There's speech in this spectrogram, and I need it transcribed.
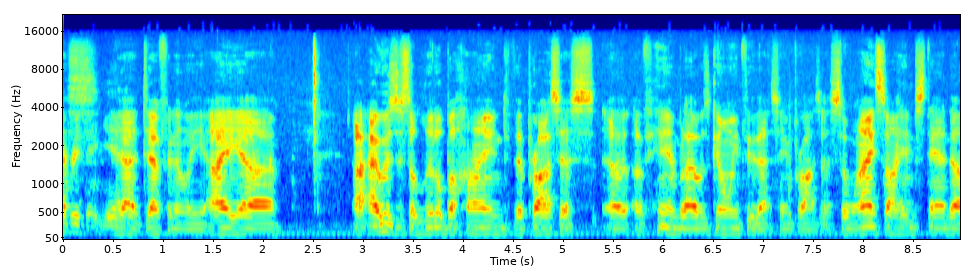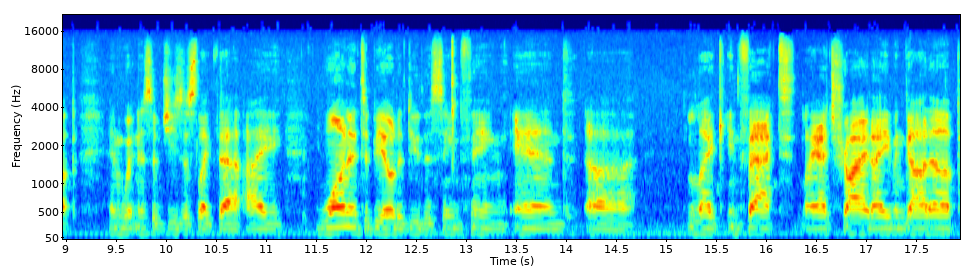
everything. Yeah. definitely. I, uh, I I was just a little behind the process uh, of him, but I was going through that same process. So when I saw him stand up and witness of Jesus like that, I wanted to be able to do the same thing. And uh, like, in fact, like I tried. I even got up,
